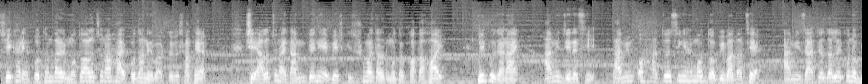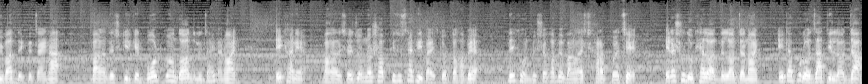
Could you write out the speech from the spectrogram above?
সেখানে প্রথমবারের মতো আলোচনা হয় প্রধান নির্বাচকের সাথে। সেই আলোচনায় তামিমকে নিয়ে বেশ কিছু সময় তাদের মধ্যে কথা হয়। লিপু জানায়, আমি জেনেছি, তামিম ও হাতুয়া সিং এর মধ্যে বিবাদ আছে। আমি জাতীয় দলের কোনো বিবাদ দেখতে চাই না। বাংলাদেশ ক্রিকেট বোর্ড কোনো দলাদলি জায়গা নয়। এখানে বাংলাদেশের জন্য সবকিছু স্যাক্রিফাইস করতে হবে। দেখুন, বিশ্বকাপে বাংলাদেশ খারাপ করেছে। এটা শুধু খেলোয়াড়দের লজ্জা নয়, এটা পুরো জাতির লজ্জা।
